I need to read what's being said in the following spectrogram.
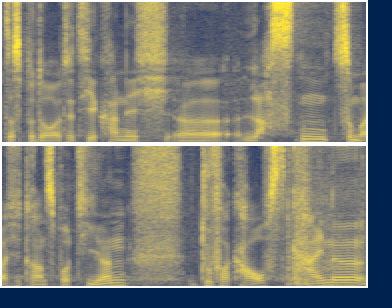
Das bedeutet, hier kann ich äh, Lasten zum Beispiel transportieren. Du verkaufst keine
